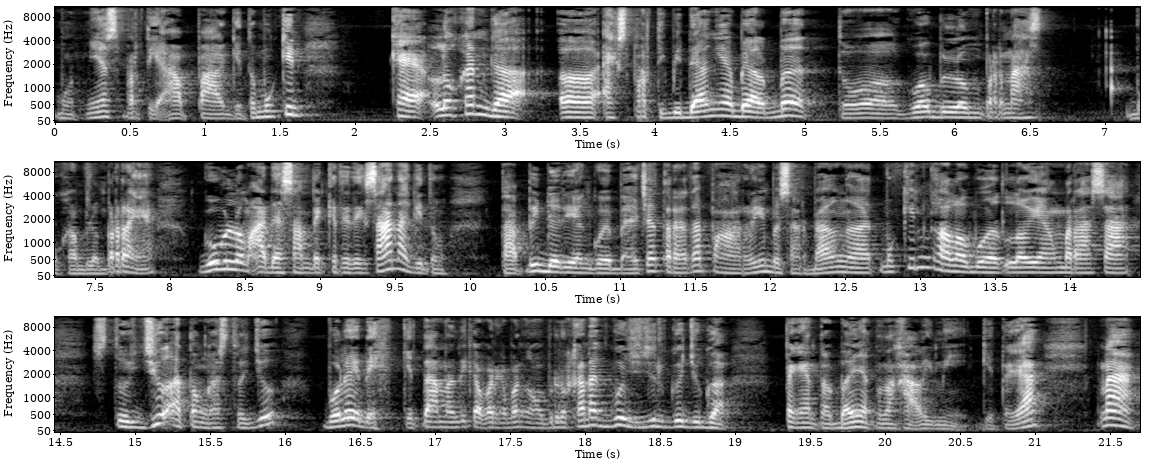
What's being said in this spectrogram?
moodnya seperti apa gitu. Mungkin kayak lo kan gak uh, eh, expert di bidangnya Bel. Betul gue belum pernah bukan belum pernah ya gue belum ada sampai ke titik sana gitu. Tapi dari yang gue baca ternyata pengaruhnya besar banget. Mungkin kalau buat lo yang merasa setuju atau nggak setuju boleh deh kita nanti kapan-kapan ngobrol. Karena gue jujur gue juga pengen tahu banyak tentang hal ini gitu ya. Nah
